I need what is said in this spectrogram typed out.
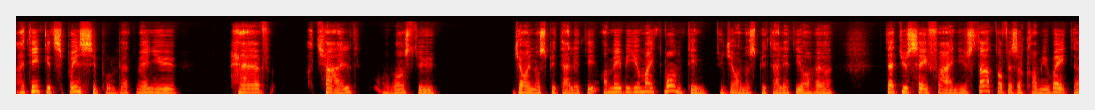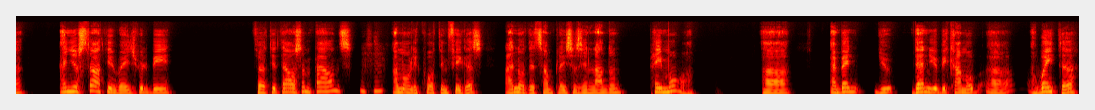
I think it's principle that when you have a child who wants to join hospitality, or maybe you might want him to join hospitality or her, that you say, fine, you start off as a commis waiter, and your starting wage will be thirty thousand pounds. hmm I'm only quoting figures. I know that some places in London pay more. Uh, and when you then you become a, a, a waiter.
